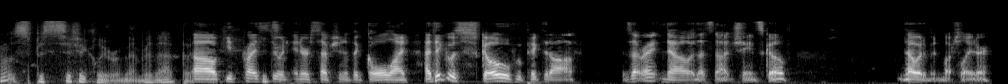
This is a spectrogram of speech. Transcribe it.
I don't specifically remember that, but Oh, Keith Price threw an interception at the goal line. I think it was Skov who picked it off. Is that right? No, that's not Shayne Skov. That would have been much later.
